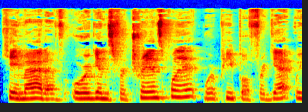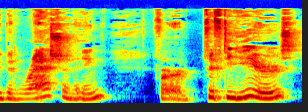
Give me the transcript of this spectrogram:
came out of, organs for transplant, where people forget we've been rationing for 50 years.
